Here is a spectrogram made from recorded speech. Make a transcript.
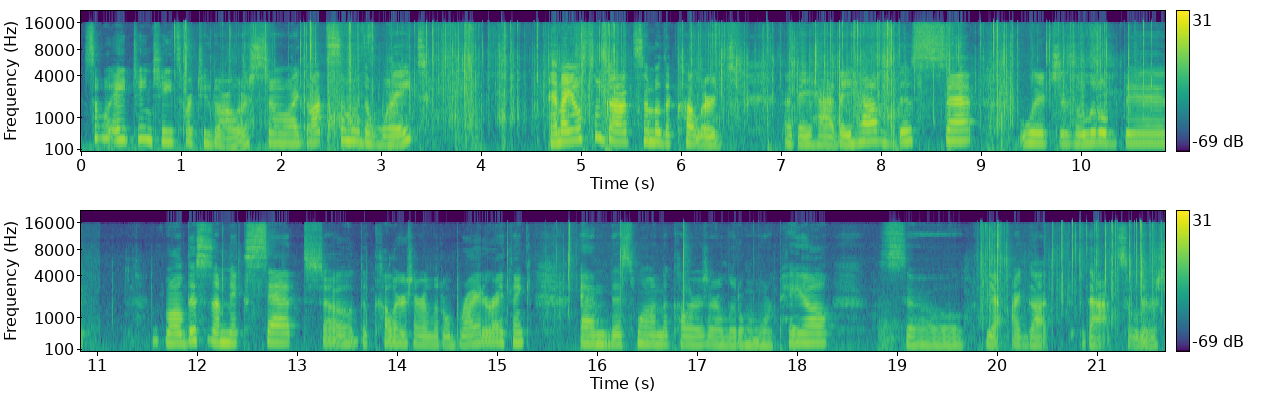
So 18 sheets for $2. So I got some of the white. And I also got some of the colored that they had. They have this set, which is a little bit, well, this is a mixed set, so the colors are a little brighter, I think. And this one, the colors are a little more pale. So yeah, I got that. So there's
